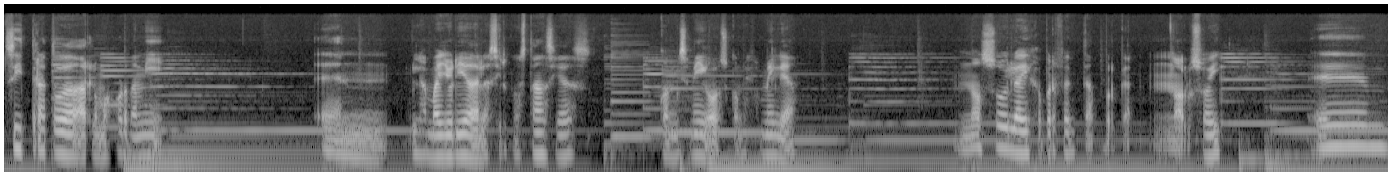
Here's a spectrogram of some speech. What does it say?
sí trato de dar lo mejor de mí en la mayoría de las circunstancias, con mis amigos, con mi familia. No soy la hija perfecta, porque no lo soy. Em,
